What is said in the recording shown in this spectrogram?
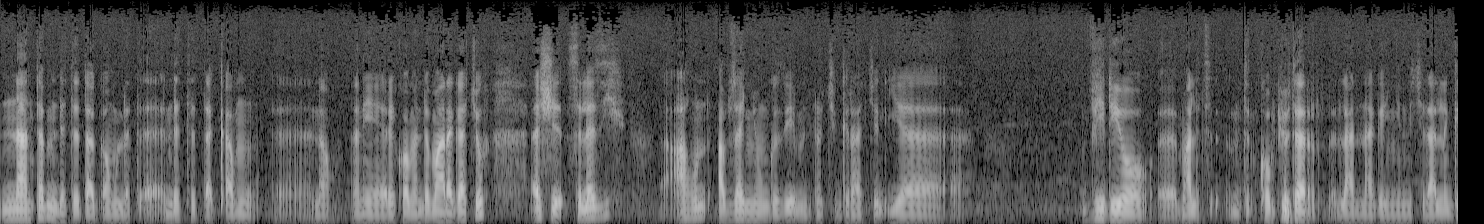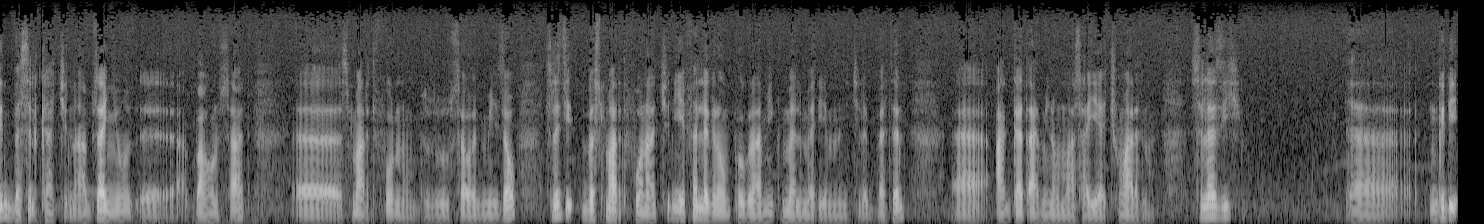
እናንተም እንድትጠቀሙለት እንድትጠቀሙ ነው እኔ recommend ማድረጋችሁ። እሺ፣ ስለዚህ አሁን አብዛኛውን ጊዜ ምንድነው ችግራችን? የቪዲዮ ማለት ኮምፒውተር ላናገኝ እንችላለን፣ ግን በስልካችን አብዛኛው በአሁኑ ሰዓት ስማርትፎን ነው ብዙ ሰው የሚይዘው። ስለዚህ በስማርትፎናችን የፈለግነውን programming መልመድ የምንችልበትን አጋጣሚ ነው ማሳያችሁ ማለት ነው። ስለዚህ እንግዲህ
